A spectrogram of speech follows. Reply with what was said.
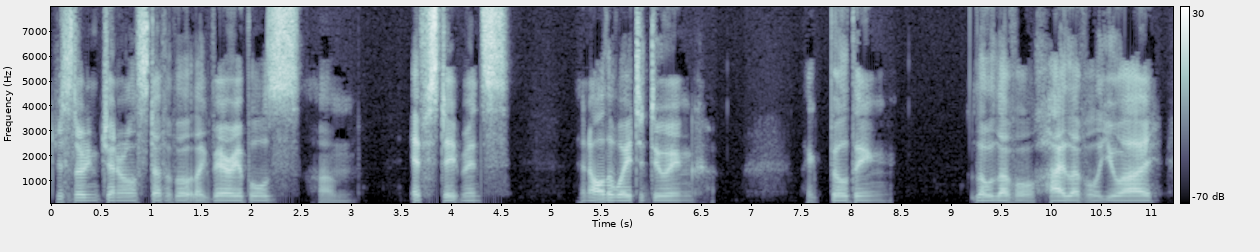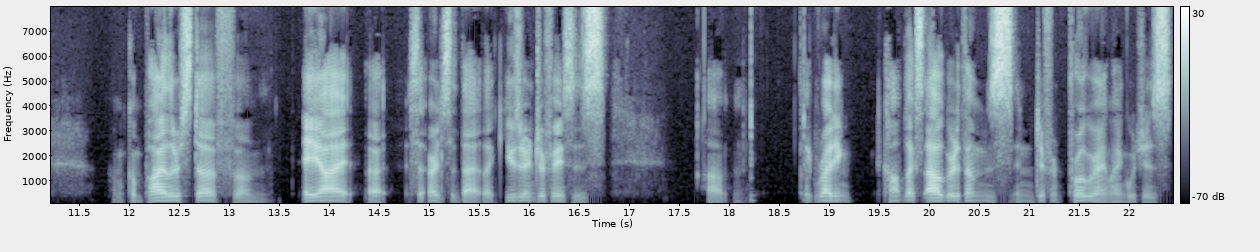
just learning general stuff about like variables, um, if statements, and all the way to doing like building low level, high level UI, um, compiler stuff, um, AI, uh, already said that like user interfaces, um, like writing complex algorithms in different programming languages.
